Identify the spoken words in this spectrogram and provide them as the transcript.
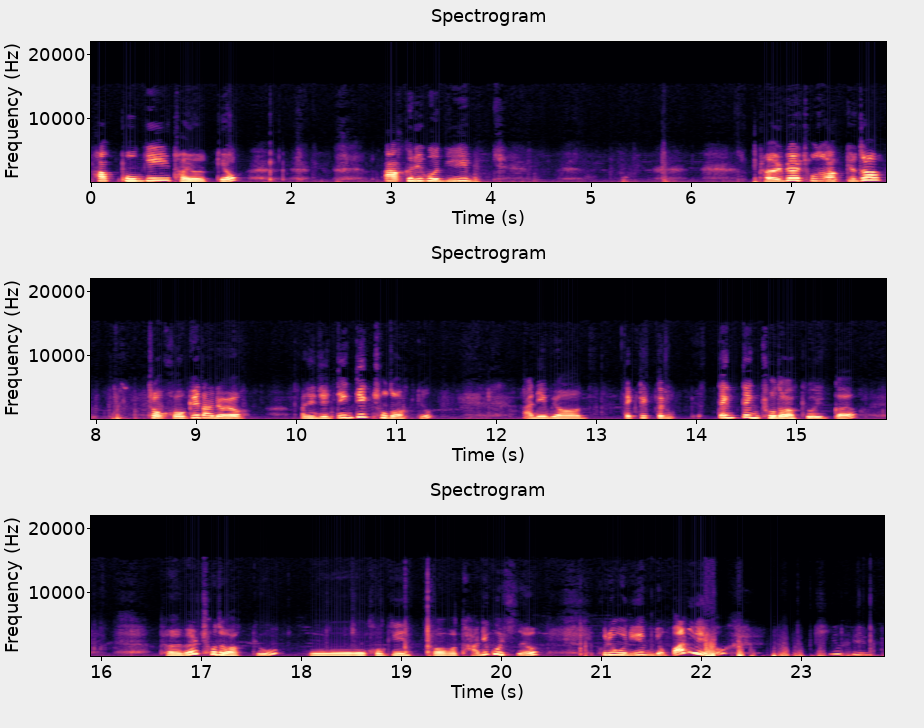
학폭이 다 열게요. 아 그리고 님 별별 초등학교죠? 저 거기 다녀요. 아니지 띵띵 초등학교? 아니면 땡땡땡 땡땡 초등학교일까요? 별별 초등학교? 오 거기 저 다니고 있어요. 그리고 님몇 반이에요?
